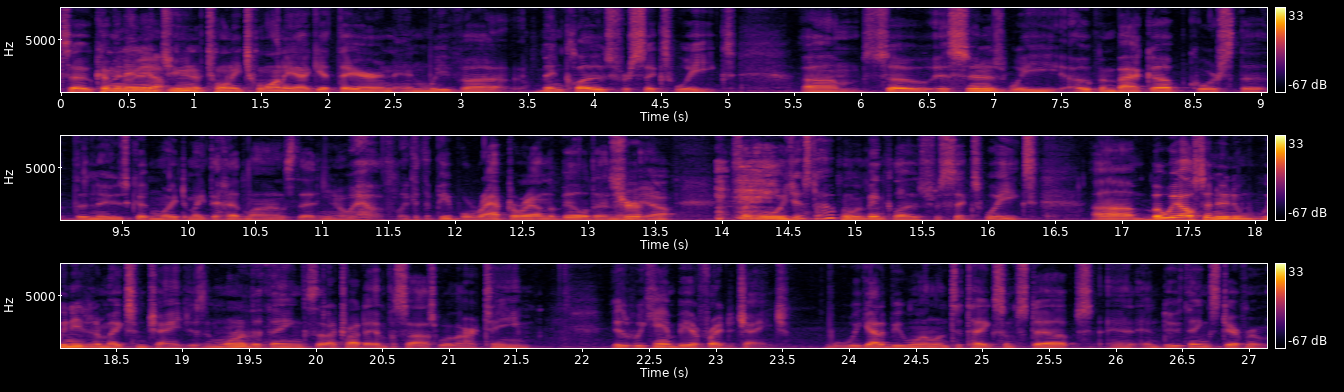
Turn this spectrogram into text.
So coming in Oh, yeah. in June of 2020, I get there, and, and we've uh, been closed for six weeks. Um, so as soon as we opened back up, of course, the, the news couldn't wait to make the headlines that, you know, wow, look at the people wrapped around the building. Sure. And, and it's like, well, we just opened. We've been closed for six weeks. Um, but we also knew we needed to make some changes. And one of the things that I try to emphasize with our team is we can't be afraid to change. We got to be willing to take some steps and, and do things different.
